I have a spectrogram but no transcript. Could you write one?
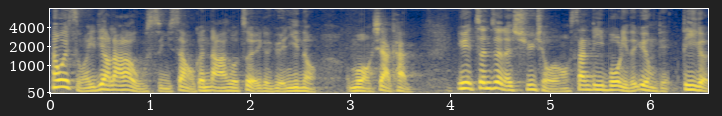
那为什么一定要拉到五十以上？我跟大家说，这有一个原因哦。我们往下看，因为真正的需求哦，三 D 玻璃的用点，第一个，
